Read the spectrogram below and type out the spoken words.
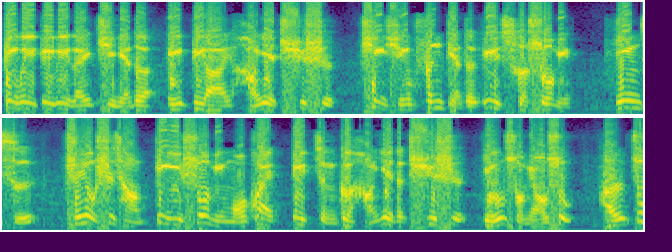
并未对未来几年的 ABI 行业趋势进行分点的预测说明。因此，只有市场定义说明模块对整个行业的趋势有所描述，而重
